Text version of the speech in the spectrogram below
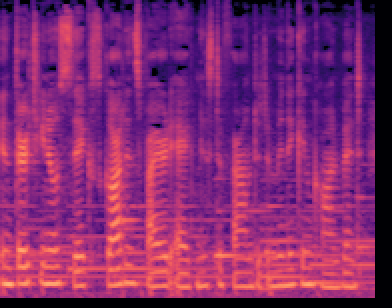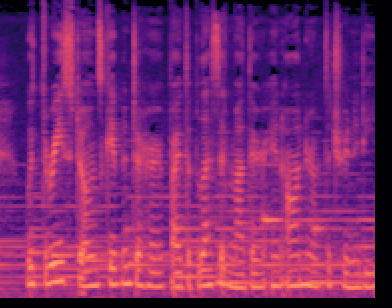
In 1306, God inspired Agnes to found a Dominican convent with three stones given to her by the Blessed Mother in honor of the Trinity.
